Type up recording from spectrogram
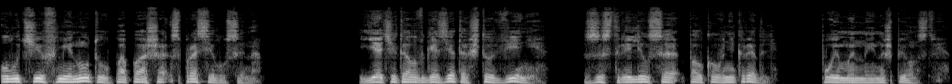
Улучив минуту, папаша спросил у сына. «Я читал в газетах, что в Вене застрелился полковник Редль, пойманный на шпионстве.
